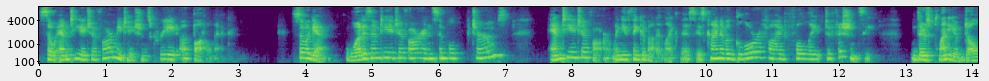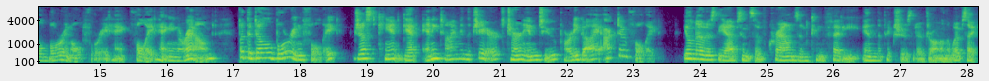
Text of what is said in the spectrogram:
So MTHFR mutations create a bottleneck. So again, what is MTHFR in simple terms? MTHFR, when you think about it like this, is kind of a glorified folate deficiency. There's plenty of dull, boring old folate, folate hanging around, but the dull, boring folate just can't get any time in the chair to turn into party guy active folate. You'll notice the absence of crowns and confetti in the pictures that I've drawn on the website.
